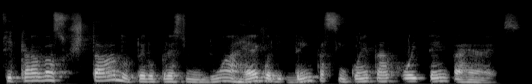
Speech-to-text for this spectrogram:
ficava assustado pelo preço de uma régua de 30, 50, 80 reais.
